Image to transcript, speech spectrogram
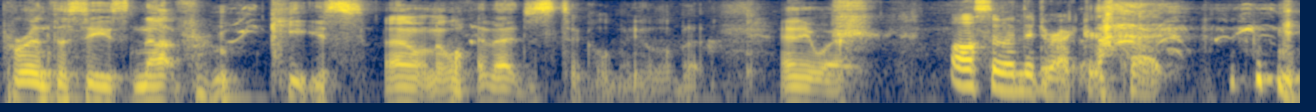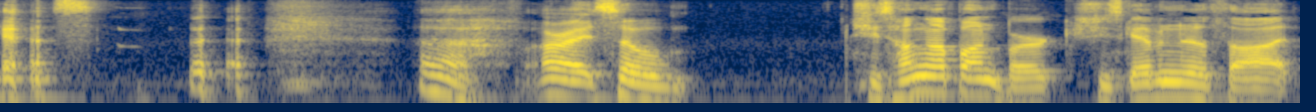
parentheses, not for monkeys. I don't know why that just tickled me a little bit. Anyway, Also in the director's cut. yes. Uh, all right, so she's hung up on Burke. She's given it a thought,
